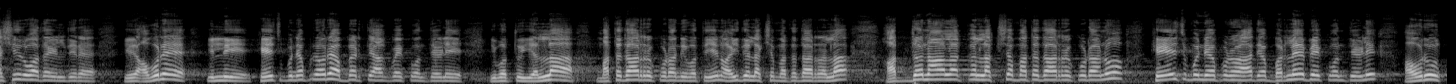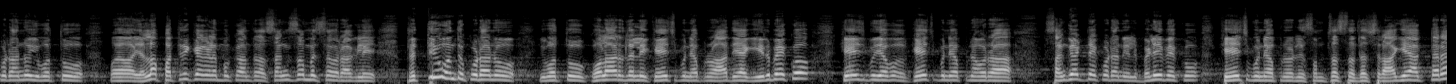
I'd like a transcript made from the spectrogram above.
ಆಶೀರ್ವಾದ ಇಲ್ದಿರೆ ಅವರೇ ಇಲ್ಲಿ ಕೆ ಎಚ್ ಮುನಿಯಪ್ಪನವರೇ ಅಭ್ಯರ್ಥಿ ಆಗಬೇಕು ಅಂತೇಳಿ, ಇವತ್ತು ಎಲ್ಲ ಮತದಾರರು ಕೂಡ, ಇವತ್ತು ಏನು ಐದು ಲಕ್ಷ ಮತದಾರರಲ್ಲ, ಹದಿನಾಲ್ಕು ಲಕ್ಷ ಮತದಾರರು ಕೂಡ ಕೆ ಎಚ್ ಮುನಿಯಪ್ಪನವರು ಆದ್ಯ ಬರಲೇಬೇಕು ಅಂತೇಳಿ, ಅವರು ಕೂಡ ಇವತ್ತು ಎಲ್ಲ ಪತ್ರಿಕೆಗಳ ಮುಖಾಂತರ, ಸಂಘ ಸಮಸ್ಯೆಯವರಾಗಲಿ ಪ್ರತಿಯೊಂದು ಕೂಡ ಇವತ್ತು ಕೋಲಾರದಲ್ಲಿ ಕೆ ಎಚ್ ಮುನಿಯಪ್ಪನವರು ಆದಿಯಾಗಿ ಇರಬೇಕು. ಕೆ ಎಚ್ ಕೆ ಎಚ್ ಮುನಿಯಪ್ಪನವರ ಸಂಘಟನೆ ಕೂಡ ಇಲ್ಲಿ ಬೆಳಿಬೇಕು. ಕೆ ಎಚ್ ಮುನಿಯಪ್ಪನವರಲ್ಲಿ ಸಂಸತ್ ಸದಸ್ಯರಾಗೇ ಆಗ್ತಾರೆ.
